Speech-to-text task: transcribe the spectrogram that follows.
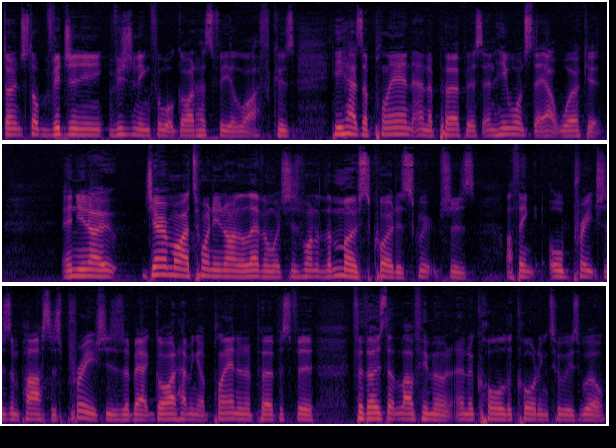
don't stop visioning, visioning for what God has for your life because He has a plan and a purpose and He wants to outwork it. And you know, Jeremiah 29 11, which is one of the most quoted scriptures I think all preachers and pastors preach, is about God having a plan and a purpose for, for those that love Him and are called according to His will.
